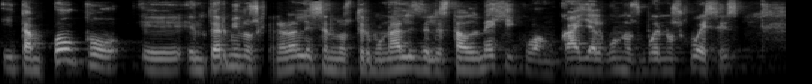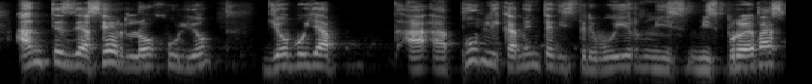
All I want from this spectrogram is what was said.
y tampoco eh, en términos generales en los tribunales del Estado de México, aunque hay algunos buenos jueces, antes de hacerlo, Julio, yo voy a a, públicamente distribuir mis, mis pruebas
